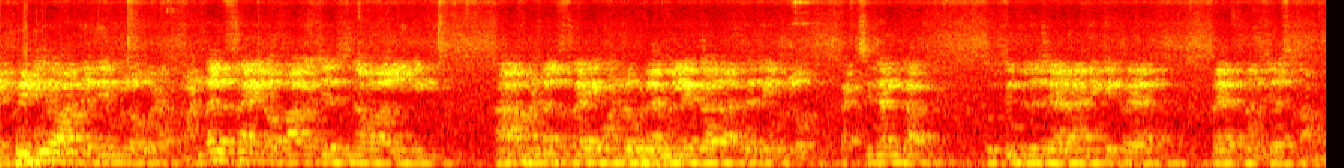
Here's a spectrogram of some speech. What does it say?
ఎంపీడీఓ ఆధ్వర్యంలో కూడా మండల స్థాయిలో బాగా చేసిన వాళ్ళని మండల స్థాయి మండల ఎమ్మెల్యే గారి ఆధ్వర్యంలో ఖచ్చితంగా గుర్తింపులు చేయడానికి ప్రయత్నం చేస్తాము.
